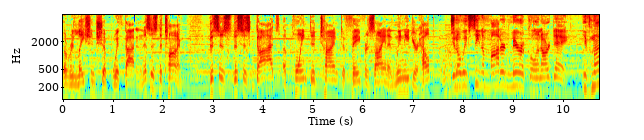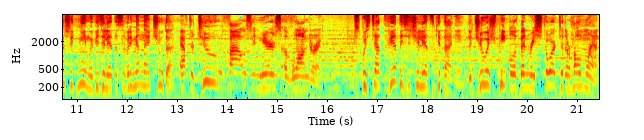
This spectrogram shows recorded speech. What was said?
a relationship with God, and this is the time. This is this is God's appointed time to favor Zion, and we need your help. You know, we've seen a modern miracle in our day. И в наши дни мы видели это современное чудо. After 2,000 years of wandering, Спустя две тысячи лет скитаний the Jewish people have been restored to their homeland.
